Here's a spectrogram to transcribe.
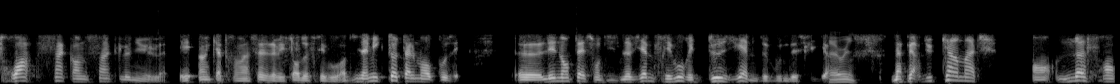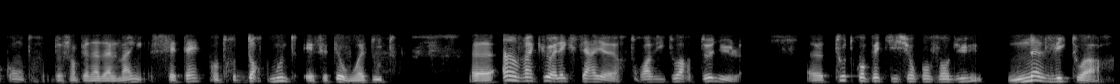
3,55 le nul et 1,96 la victoire de Fribourg. Dynamique totalement opposée. Euh, les Nantais sont 19e, Fribourg est deuxième de Bundesliga. Eh oui. N'a perdu qu'un match en neuf rencontres de championnat d'Allemagne. C'était contre Dortmund et c'était au mois d'août. Euh, invaincu à l'extérieur, trois victoires, deux nuls. Euh, toutes compétitions confondues, neuf victoires,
